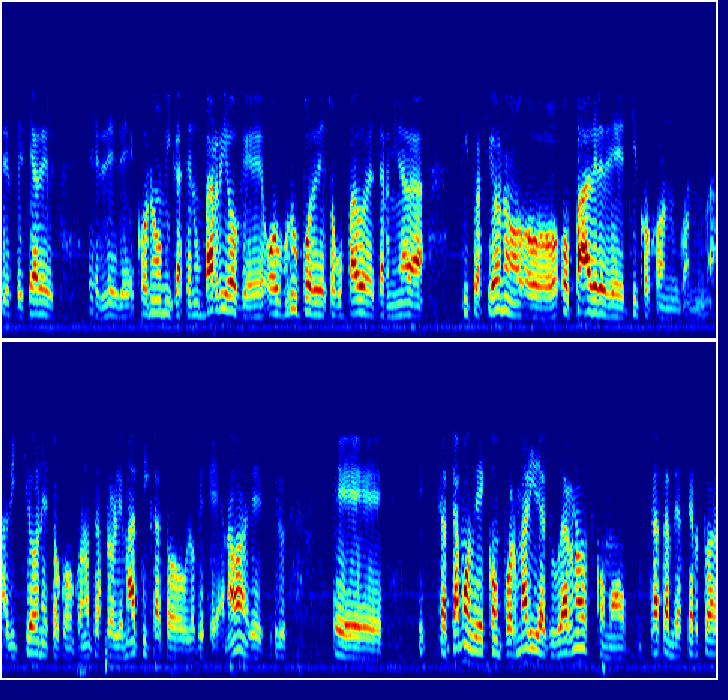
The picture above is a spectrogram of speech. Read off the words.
especiales eh, económicas en un barrio que o grupos de desocupados de determinada situación o, padres de chicos con, adicciones o con, otras problemáticas o lo que sea, ¿no? Es decir, eh, tratamos de conformar y de ayudarnos como tratan de hacer todos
